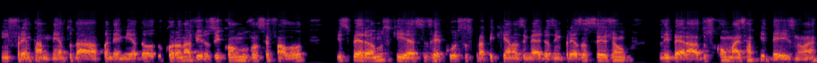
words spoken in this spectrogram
enfrentamento da pandemia do, do coronavírus. E como você falou, esperamos que esses recursos para pequenas e médias empresas sejam liberados com mais rapidez, não é?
